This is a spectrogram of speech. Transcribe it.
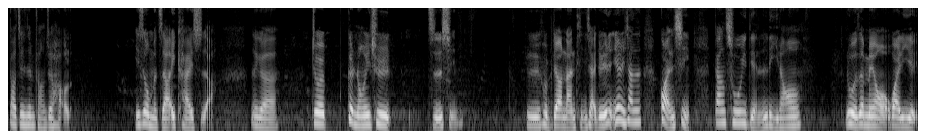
到健身房就好了。其实我们只要一开始啊，那个就会更容易去执行，就是会比较难停下来，就有点有点像是惯性，刚出一点力，然后如果在没有外力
